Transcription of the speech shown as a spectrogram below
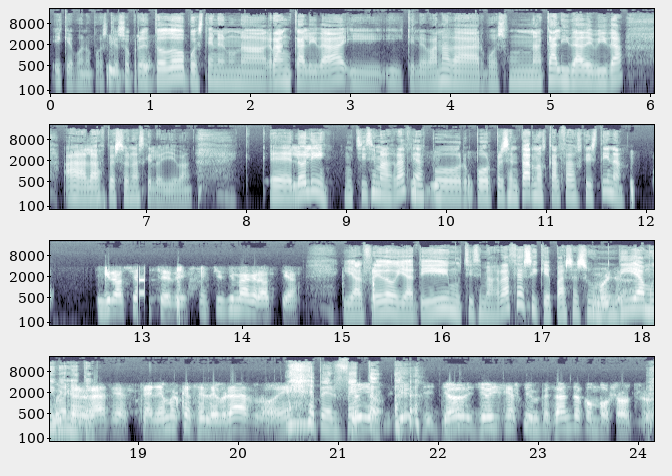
y que bueno, pues que sobre todo pues tienen una gran calidad y, y que le van a dar pues una calidad de vida a las personas que lo llevan. Eh, Loli, muchísimas gracias por, por presentarnos Calzados Cristina. Gracias a ustedes, muchísimas gracias. Y Alfredo, y a ti, muchísimas gracias y que pases un día muy bonito. Muchas gracias, tenemos que celebrarlo, ¿eh? Perfecto. Yo, yo, ya estoy empezando con vosotros.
